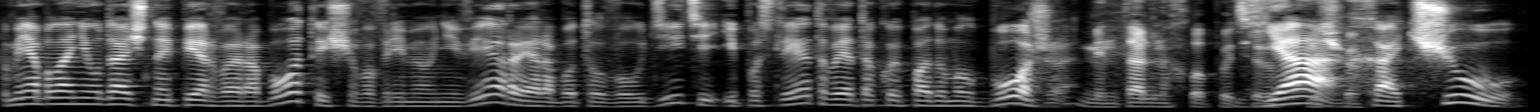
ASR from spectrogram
У меня была неудачная первая работа еще во время универа, я работал в аудите, и после этого я такой подумал, боже, Ментально хлопаю я плечо. хочу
